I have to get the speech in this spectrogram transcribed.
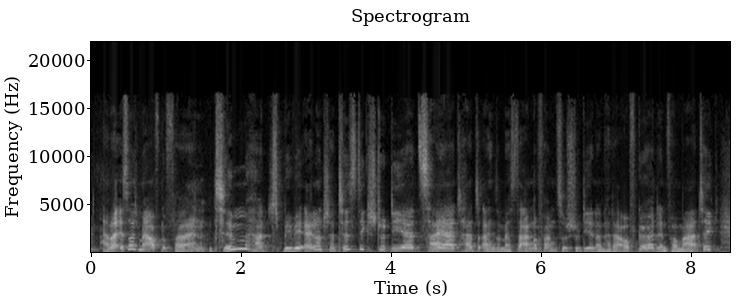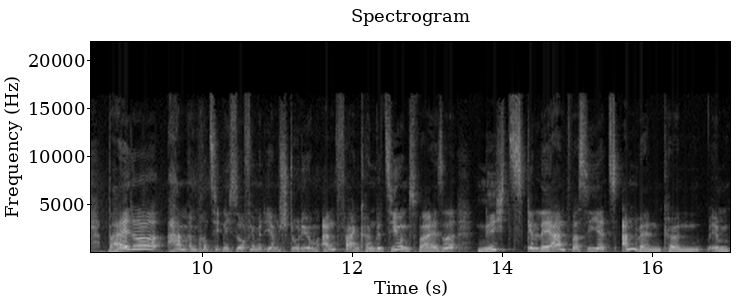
Aber ist euch mal aufgefallen, Tim hat BWL und Statistik studiert, Zayat hat ein Semester angefangen zu studieren, dann hat er aufgehört, Informatik. Beide haben im Prinzip nicht so viel mit ihrem Studium anfangen können, beziehungsweise nichts gelernt, was sie jetzt anwenden können im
